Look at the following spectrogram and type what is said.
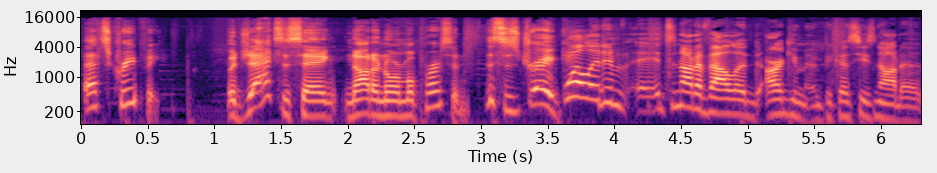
That's creepy. But Jax is saying, not a normal person. This is Drake. Well, it it's not a valid argument because he's not a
